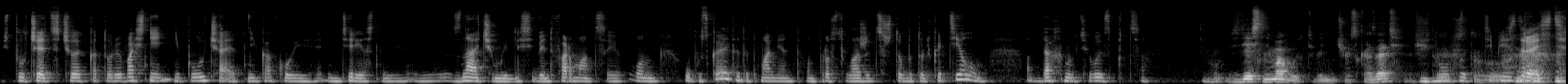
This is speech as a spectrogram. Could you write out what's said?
То есть получается человек, который во сне не получает никакой интересной, э, значимой для себя информации, он упускает этот момент, он просто ложится, чтобы только телом отдохнуть, выспаться. Ну, здесь не могу тебе ничего сказать. Считаю, ну, вот что, тебе и здрасте.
